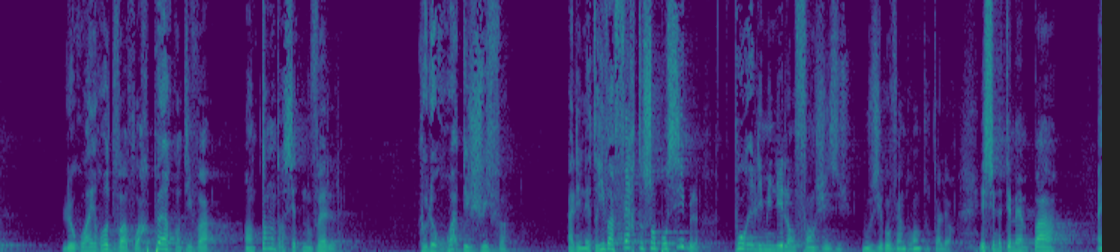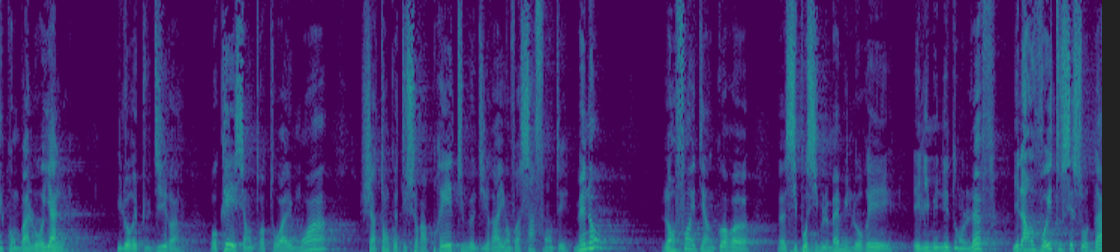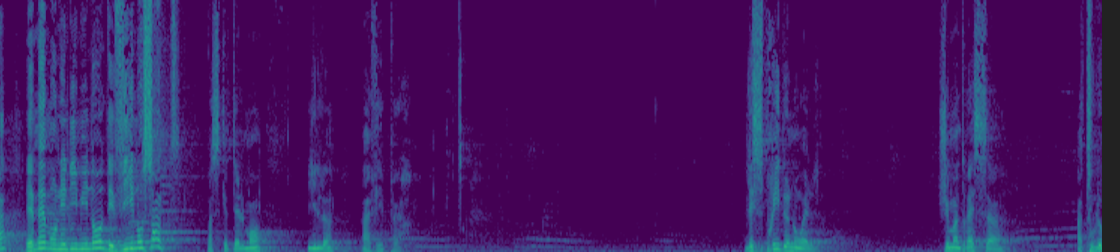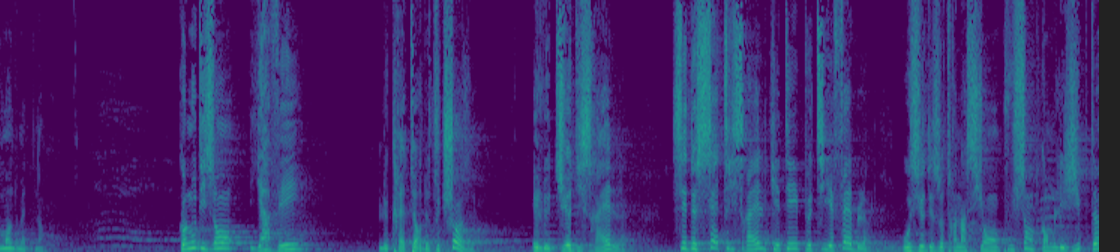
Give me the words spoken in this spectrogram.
le roi Hérode va avoir peur quand il va entendre cette nouvelle que le roi des Juifs Il va faire tout son possible pour éliminer l'enfant Jésus. Nous y reviendrons tout à l'heure. Et ce n'était même pas un combat loyal. Il aurait pu dire, ok, c'est entre toi et moi, j'attends que tu seras prêt, tu me diras et on va s'affronter. Mais non, l'enfant était encore, euh, euh, si possible même, il l'aurait éliminé dans l'œuf. Il a envoyé tous ses soldats, et même en éliminant des vies innocentes, parce que tellement il avait peur. L'esprit de Noël. Je m'adresse à tout le monde maintenant. Quand nous disons Yahvé, le créateur de toutes choses, et le Dieu d'Israël, c'est de cet Israël qui était petit et faible aux yeux des autres nations puissantes comme l'Égypte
